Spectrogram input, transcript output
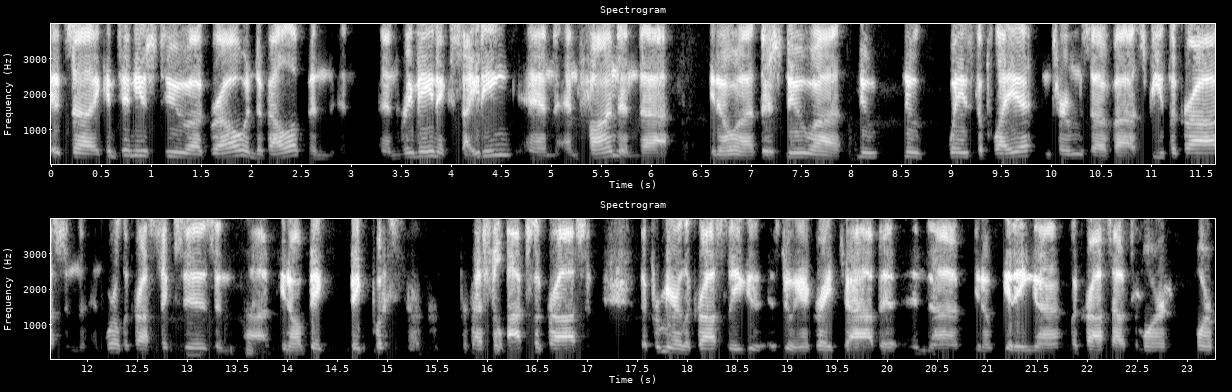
it's uh, it continues to uh, grow and develop and, and, and remain exciting and and fun and uh, you know uh, there's new new new ways to play it in terms of uh, speed lacrosse and, and, world lacrosse sixes and you know big big push for professional box lacrosse and the premier lacrosse league is doing a great job in you know getting lacrosse out to more more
